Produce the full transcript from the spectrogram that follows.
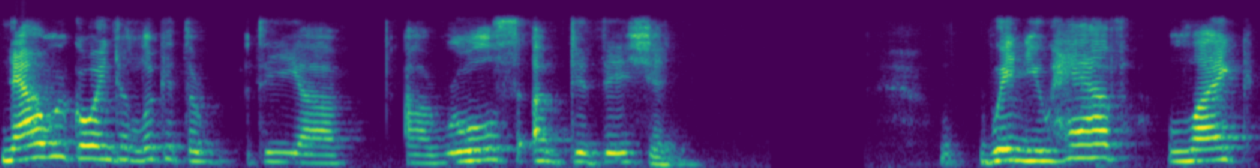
Now we're going to look at the, the uh, uh, rules of division. When you have like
